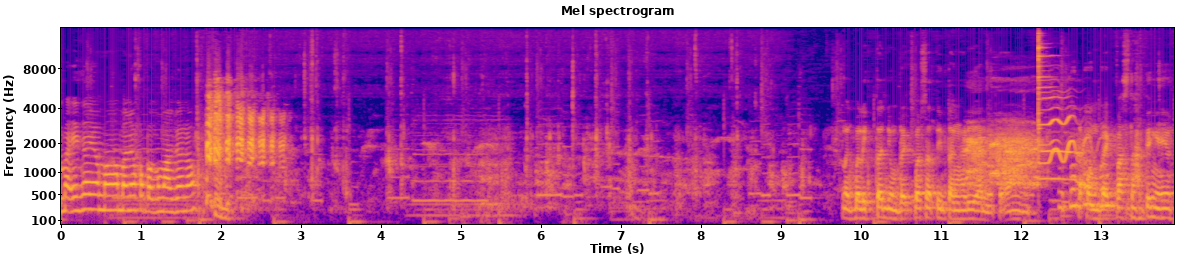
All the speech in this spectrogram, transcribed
Maingay yung mga manok kapag umaga no. Nagbaliktad yung breakfast natin tanghalian. Ito ang, ito ang breakfast natin ngayon.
